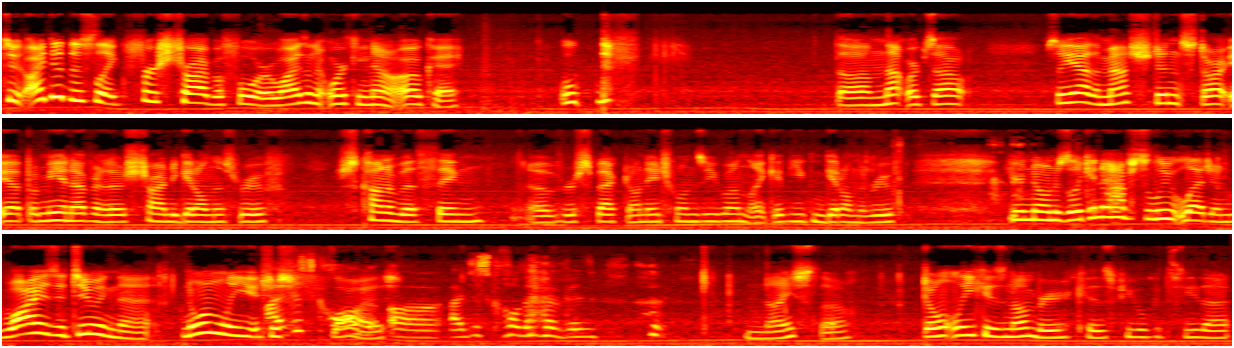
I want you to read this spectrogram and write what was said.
Dude, I did this like first try before. Why isn't it working now? Okay. Oop. um, that works out. So yeah, the match didn't start yet, but me and Evan are just trying to get on this roof. Just kind of a thing of respect on H1Z1. Like if you can get on the roof, you're known as like an absolute legend. Why is it doing that? Normally it just, I just flies. called. Uh, I just called Evan. Nice though. Don't leak his number, cause people could see that.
